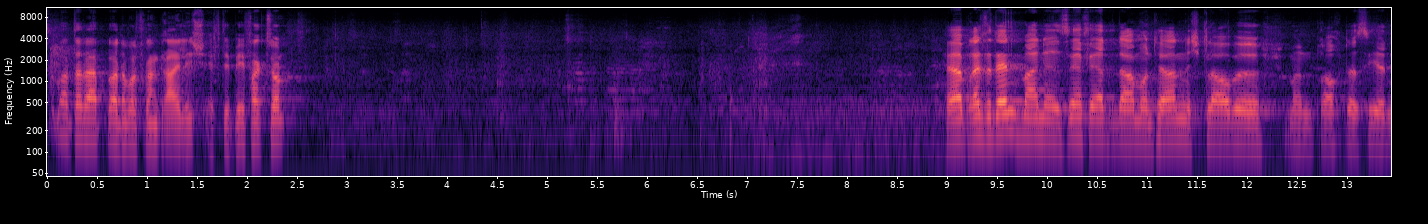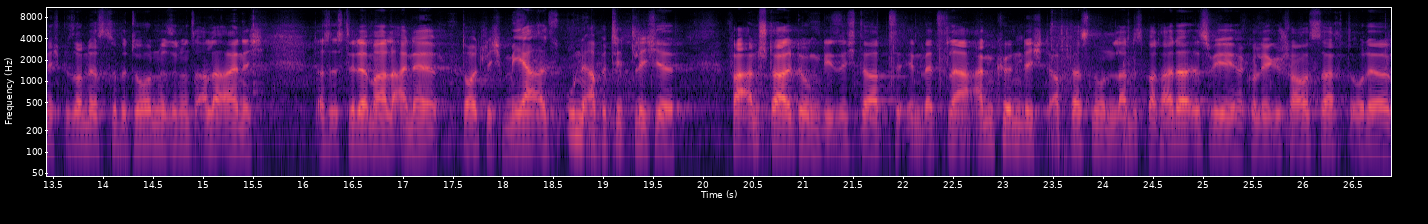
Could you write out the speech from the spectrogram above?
Das Wort hat der Abg. Wolfgang Greilich, FDP-Fraktion. Herr Präsident, meine sehr verehrten Damen und Herren! Ich glaube, man braucht das hier nicht besonders zu betonen. Wir sind uns alle einig, das ist wieder einmal eine deutlich mehr als unappetitliche Veranstaltung, die sich dort in Wetzlar ankündigt. Ob das nun Landesparteitag ist, wie Herr Kollege Schaus sagt, oder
